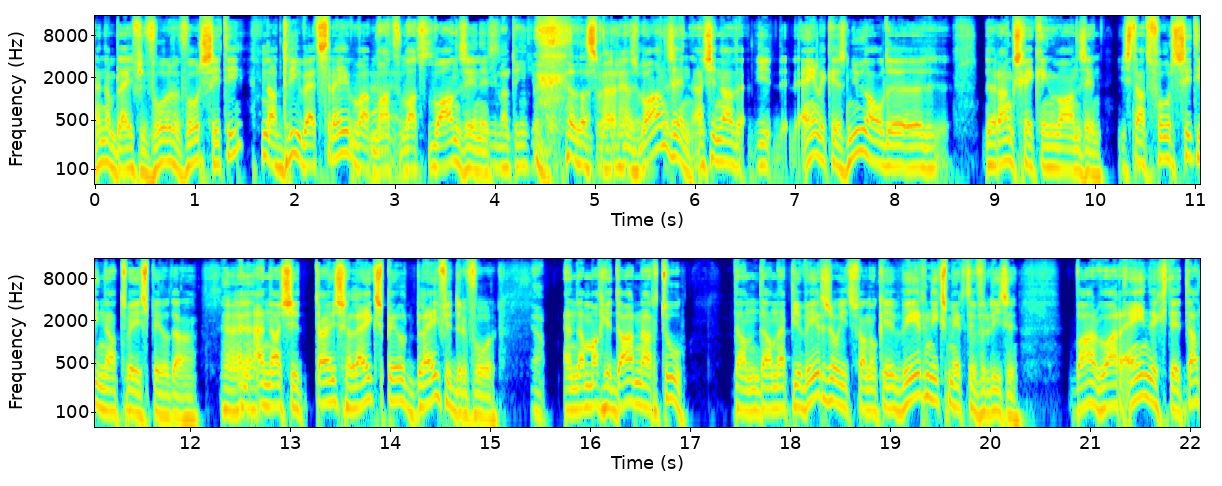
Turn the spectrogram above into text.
En dan blijf je voor, voor City. Na drie wedstrijden, wat, Ja, wat, ja, wat waanzin is. Iemand ingevoerd. Dat is waar. Dat is waanzin. Als je naar de- je- eigenlijk is nu al de, de rangschikking waanzin. Je staat voor City na twee speeldagen. Ja, En, ja. en als je thuis gelijk speelt, blijf je ervoor. Ja. En dan mag je daar naartoe. Dan, dan heb je weer zoiets van, oké, weer niks meer te verliezen. Waar, waar eindigt dit? Dat,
